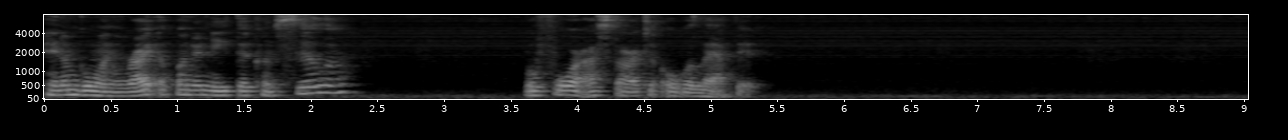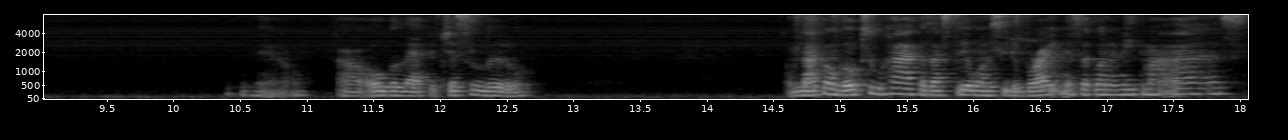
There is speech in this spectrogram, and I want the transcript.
And I'm going right up underneath the concealer before I start to overlap it. Now, I'll overlap it just a little. I'm not going to go too high because I still want to see the brightness up underneath my eyes.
